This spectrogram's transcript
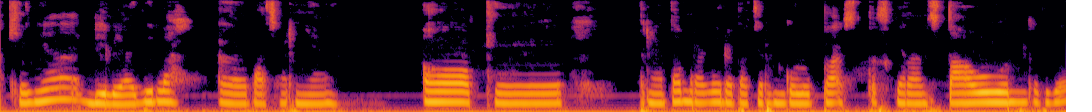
akhirnya dilihatin lah uh, pacarnya. Oke. Okay. ternyata mereka udah pacaran gue lupa sekarang setahun ketika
